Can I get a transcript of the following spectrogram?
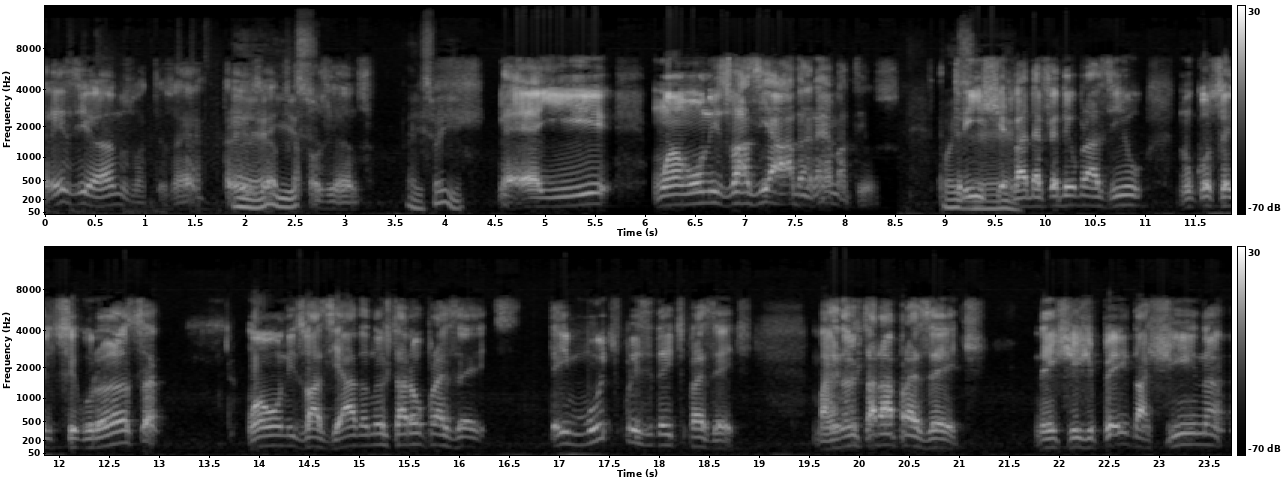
13 anos, Matheus. É, 13 é, anos, isso. 14 anos. É isso aí. É, e uma ONU esvaziada, né, Matheus? É triste, é. ele vai defender o Brasil no Conselho de Segurança. Uma ONU esvaziada não estarão presentes. Tem muitos presidentes presentes, mas não estará presente nem Xi Jinping da China,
